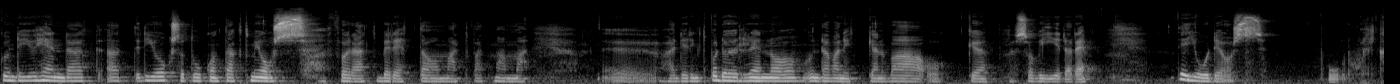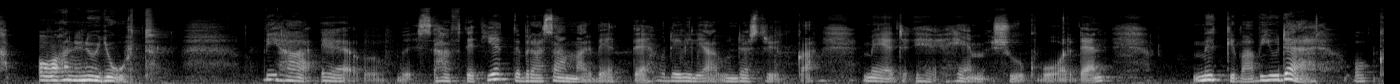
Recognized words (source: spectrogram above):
kunde ju hända att, att de också tog kontakt med oss för att berätta om att, att mamma hade ringt på dörren och undrat vad nyckeln var och eh, så vidare. Det gjorde oss oroliga. Och vad har ni nu gjort? Vi har eh, haft ett jättebra samarbete, och det vill jag understryka, med eh, hemsjukvården mycket var vi ju där och,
